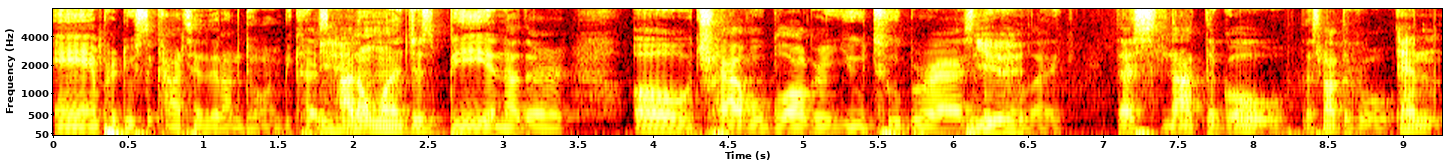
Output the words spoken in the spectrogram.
and produce the content that I'm doing? Because Yeah. I don't want to just be another oh travel blogger, YouTuber ass nigga. Yeah. Like that's not the goal. That's not the goal. and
